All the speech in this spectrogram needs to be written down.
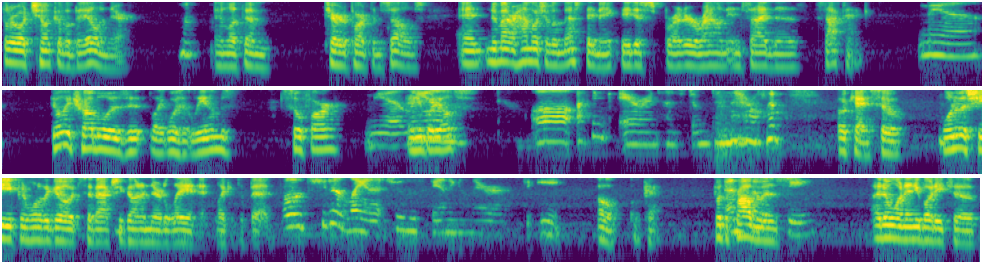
throw a chunk of a bale in there Hmm. and let them tear it apart themselves. And no matter how much of a mess they make, they just spread it around inside the stock tank. yeah, The only trouble is it like was it Liam's so far? Yeah. Anybody Liam- else? Uh, I think Aaron has jumped in there once. Okay, so one of the sheep and one of the goats have actually gone in there to lay in it like it's a bed. Well, she didn't lay in it. She was just standing in there to eat. Oh, okay. But the and problem so is, she. I don't want anybody to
